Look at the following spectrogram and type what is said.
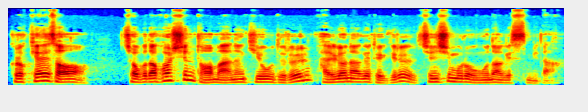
그렇게 해서 저보다 훨씬 더 많은 기호들을 발견하게 되기를 진심으로 응원하겠습니다.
